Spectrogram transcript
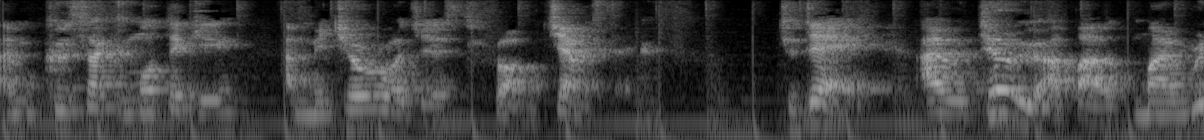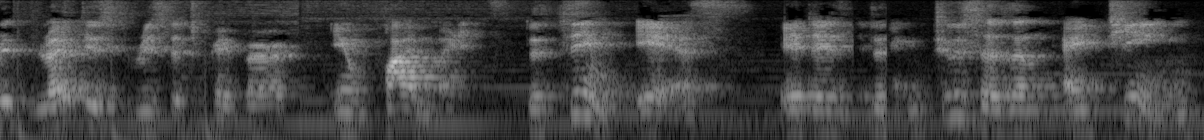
Yusaki Moteki, a meteorologist from JAMSTEC. Today, I will tell you about my re latest research paper in 5 minutes. The theme is, it is the 2018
